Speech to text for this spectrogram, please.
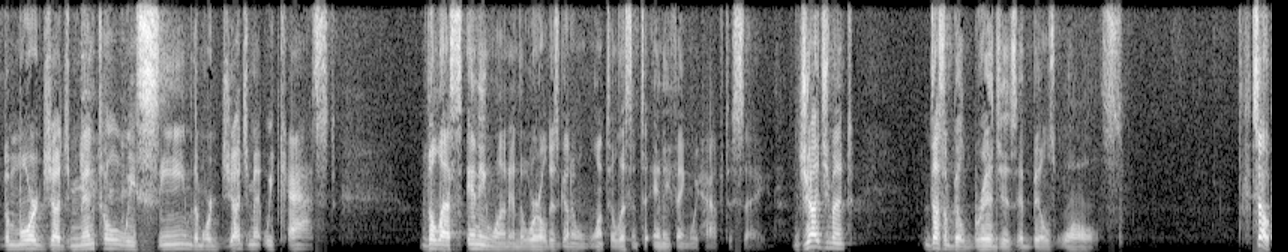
the more judgmental we seem, the more judgment we cast, the less anyone in the world is going to want to listen to anything we have to say. Judgment doesn't build bridges, it builds walls. So,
